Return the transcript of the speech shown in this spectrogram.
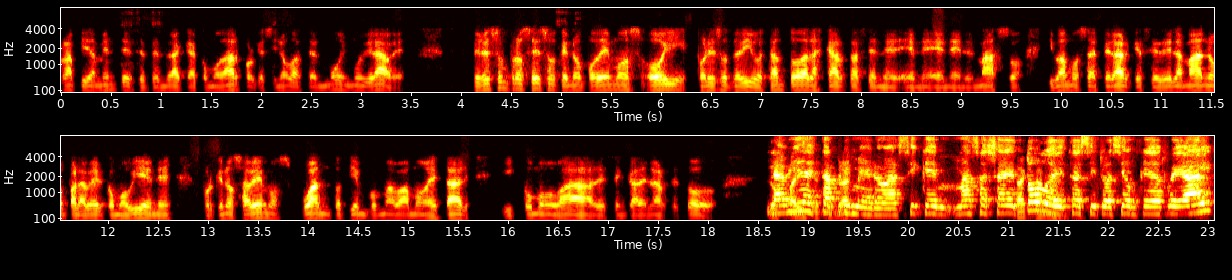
rápidamente se tendrá que acomodar porque si no va a ser muy, muy grave. Pero es un proceso que no podemos hoy, por eso te digo, están todas las cartas en el, en, el mazo y vamos a esperar que se dé la mano para ver cómo viene, porque no sabemos cuánto tiempo más vamos a estar y cómo va a desencadenarse todo. la vida está primero, así que más allá de toda esta situación que es real,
